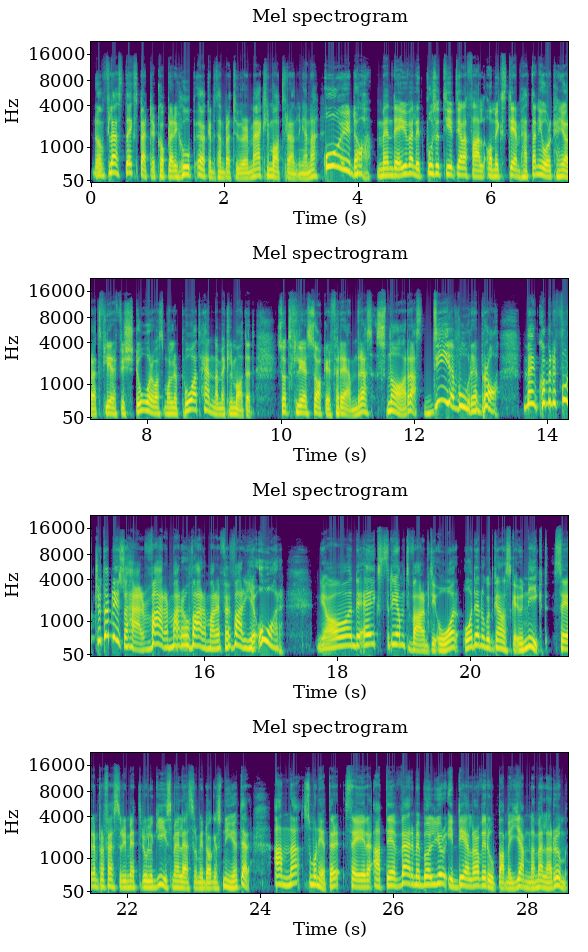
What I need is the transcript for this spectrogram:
De flesta experter kopplar ihop ökade temperaturer med klimatförändringarna. Oj då! Men det är ju väldigt positivt i alla fall om extremhettan i år kan göra att fler förstår vad som håller på att hända med klimatet så att fler saker förändras snarast. Det vore bra! Men kommer det fortsätta bli så här varmare och varmare för varje år? Ja, det är extremt varmt i år och det är något ganska unikt, säger en professor i meteorologi som jag läser om i Dagens Nyheter. Anna, som hon heter, säger att det är värmeböljor i delar av Europa med jämna mellanrum.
